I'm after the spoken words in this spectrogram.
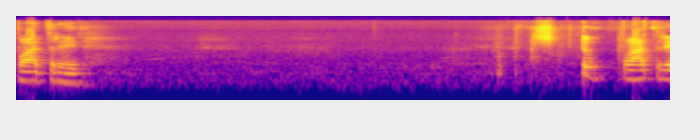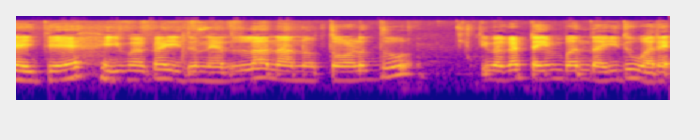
ಪಾತ್ರೆ ಇದೆ. ಇಷ್ಟು ಪಾತ್ರೆ ಐತೆ. ಇವಾಗ ಇದನ್ನೆಲ್ಲ ನಾನು ತೊಳೆದು, ಇವಾಗ ಟೈಮ್ ಬಂದು ಐದೂವರೆ.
